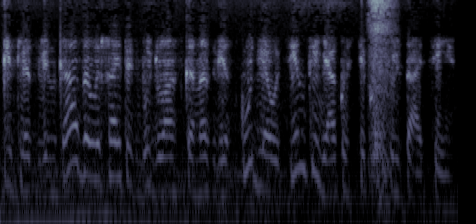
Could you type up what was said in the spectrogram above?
Після дзвінка залишайтесь, будь ласка, на зв'язку для оцінки якості консультації.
